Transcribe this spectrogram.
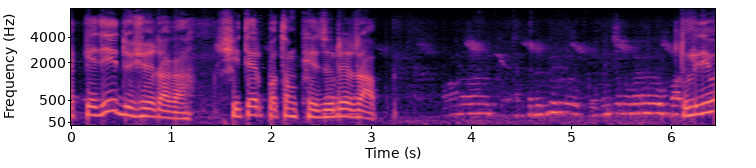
এক কেজি দুশো টাকা। শীতের প্রথম খেজুরের রাপ। তুলি দিব?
